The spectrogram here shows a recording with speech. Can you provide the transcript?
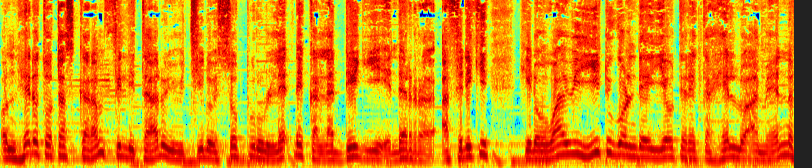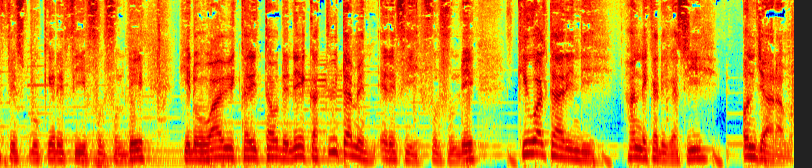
on heɗoto taskaram fillitaɗo yowitiɗo e soppuru leɗɗe ka laddeji e nder afrique hiɗon wawi yitugol nde yewtere ka hello amen facebook rfi fulfulde. Hiɗon wawi kadi tawde nde ka twit amen rfi fulfulde. Kiwal taari ndi hannde kadi gasi on jarama.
